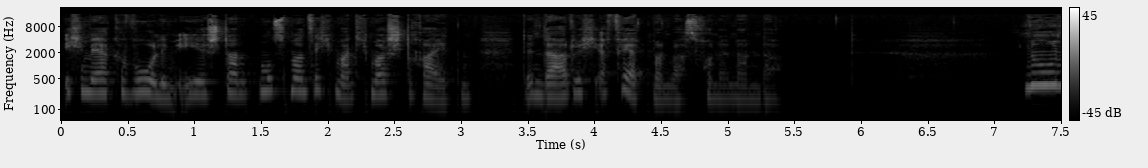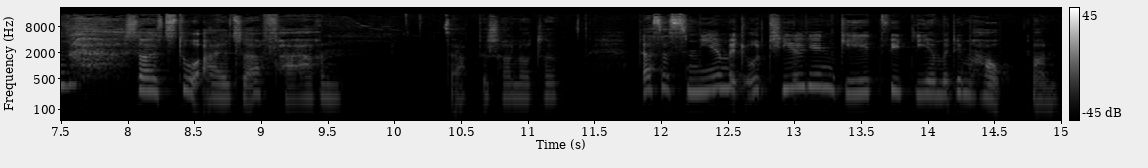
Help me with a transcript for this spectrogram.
Ich merke wohl, im Ehestand muss man sich manchmal streiten, denn dadurch erfährt man was voneinander. Nun sollst du also erfahren, sagte Charlotte, dass es mir mit Ottilien geht wie dir mit dem Hauptmann.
